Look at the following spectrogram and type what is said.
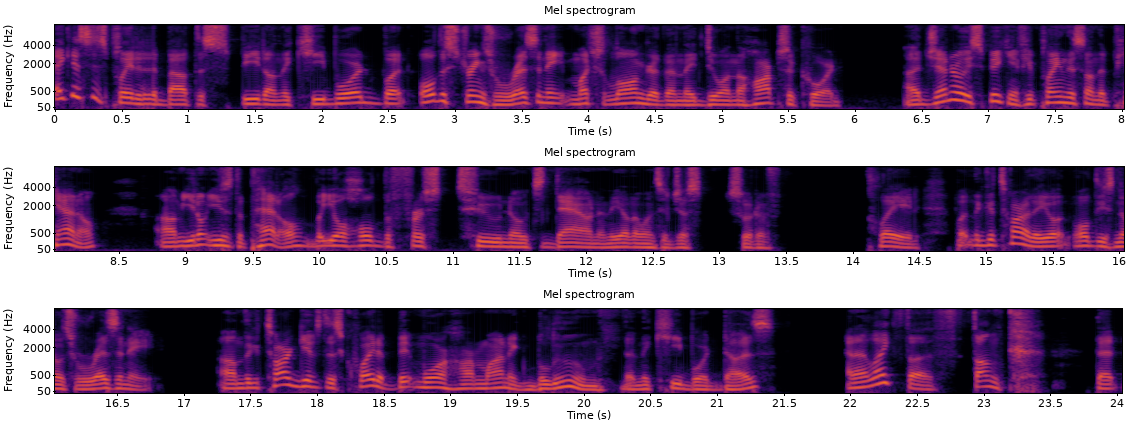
I guess it's played at about the speed on the keyboard, but all the strings resonate much longer than they do on the harpsichord. Uh, generally speaking, if you're playing this on the piano, um, you don't use the pedal, but you'll hold the first two notes down, and the other ones are just sort of played. But in the guitar, they all these notes resonate. Um, the guitar gives this quite a bit more harmonic bloom than the keyboard does, and I like the thunk that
